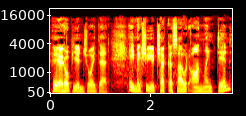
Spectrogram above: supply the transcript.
Hey, I hope you enjoyed that. Hey, make sure you check us out on LinkedIn.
